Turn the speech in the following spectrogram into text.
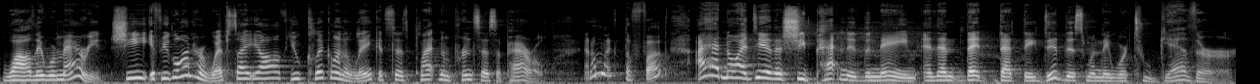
while they were married. She, if you go on her website, y'all, if you click on a link, it says Platinum Princess Apparel. And I'm like, the fuck? I had no idea that she patented the name and then that, that they did this when they were together.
